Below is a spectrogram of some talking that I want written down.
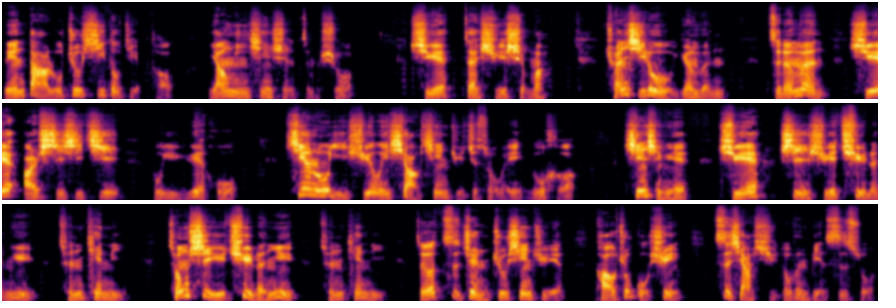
连大儒朱熹都解不透。阳明先生怎么说？学在学什么？《传习录》原文：“子能问：学而时习之，不亦说乎？先儒以学为孝先觉之所为，如何？”先生曰。学是学去人欲，存天理。从事于去人欲，存天理，则自证诸先觉，考诸古训，赐下许多问辩思索、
